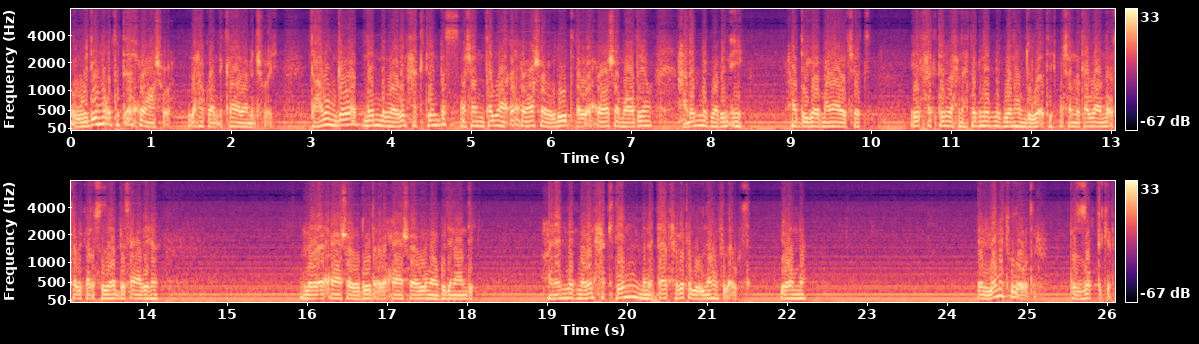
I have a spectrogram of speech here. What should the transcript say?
ودي نقطة اخر عشرة. اللي إحنا كنا بنتكلم عليها من شوية. تعالوا نجرب ندمج ما بين حاجتين بس عشان نطلع اخر عشرة ردود أو اخر عشرة مواضيع. هندمج ما بين إيه؟ حد يجاوب معايا على الشات. إيه الحاجتين اللي هنحتاج ندمج بينهم دلوقتي عشان نطلع النقطة اللي كان الأستاذ ايهاب بيسأل عليها؟ اللي هي 10 ردود أو اخر 10 row موجودين عندي. هندمج ما بين حاجتين من الثلاث حاجات اللي قلناهم في الأول. إيه هما؟ ال limit وال order. بالظبط كده.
